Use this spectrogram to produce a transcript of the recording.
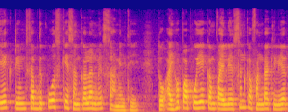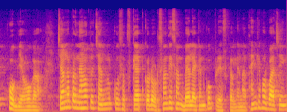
एक टीम शब्दकोश के संकलन में शामिल थी। तो आई होप आपको ये कंपाइलेशन का फंडा क्लियर हो गया होगा। चैनल पर नया हो तो चैनल को सब्सक्राइब करो और साथ ही साथ बेल आइकन को प्रेस कर लेना। Thank you for watching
